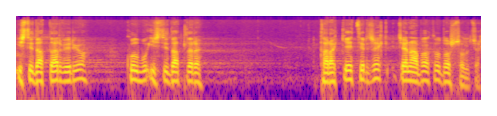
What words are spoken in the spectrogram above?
istidatlar veriyor. Kul bu istidatları tarakki ettirecek, Cenab-ı Hak'la dost olacak.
